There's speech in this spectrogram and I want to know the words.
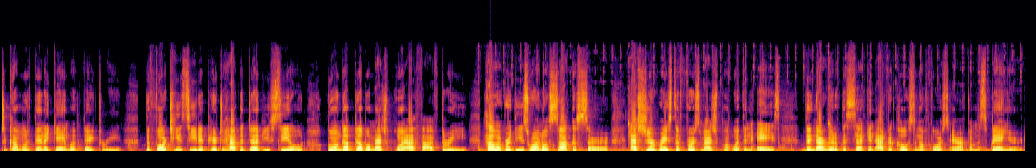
to come within a game of victory. The 14th seed appeared to have the W sealed, going up double match point at 5-3. However, these were on Osaka's serve, as she erased the first match point with an ace, then got rid of the second after coasting a forced error from the Spaniard.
